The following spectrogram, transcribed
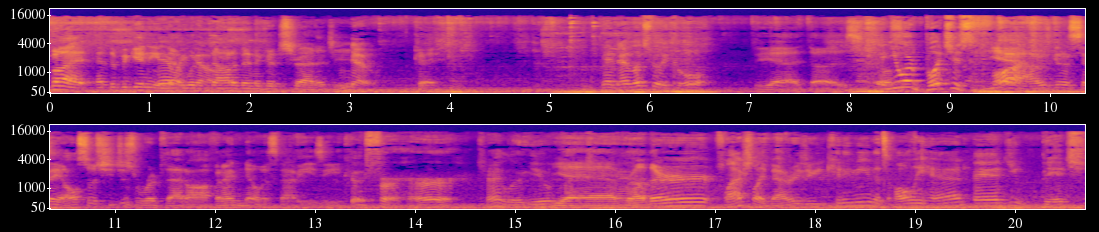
but at the beginning, There that would go. not have been a good strategy. No. Okay. Man, that looks really cool. Yeah, it does. And you are butch as fuck. Yeah, I was gonna say. Also, she just ripped that off, and I know it's not easy. Good for her. Can I loot you? Yeah, Yeah. brother. Flashlight batteries? Are you kidding me? That's all he had. Man, you bitch.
